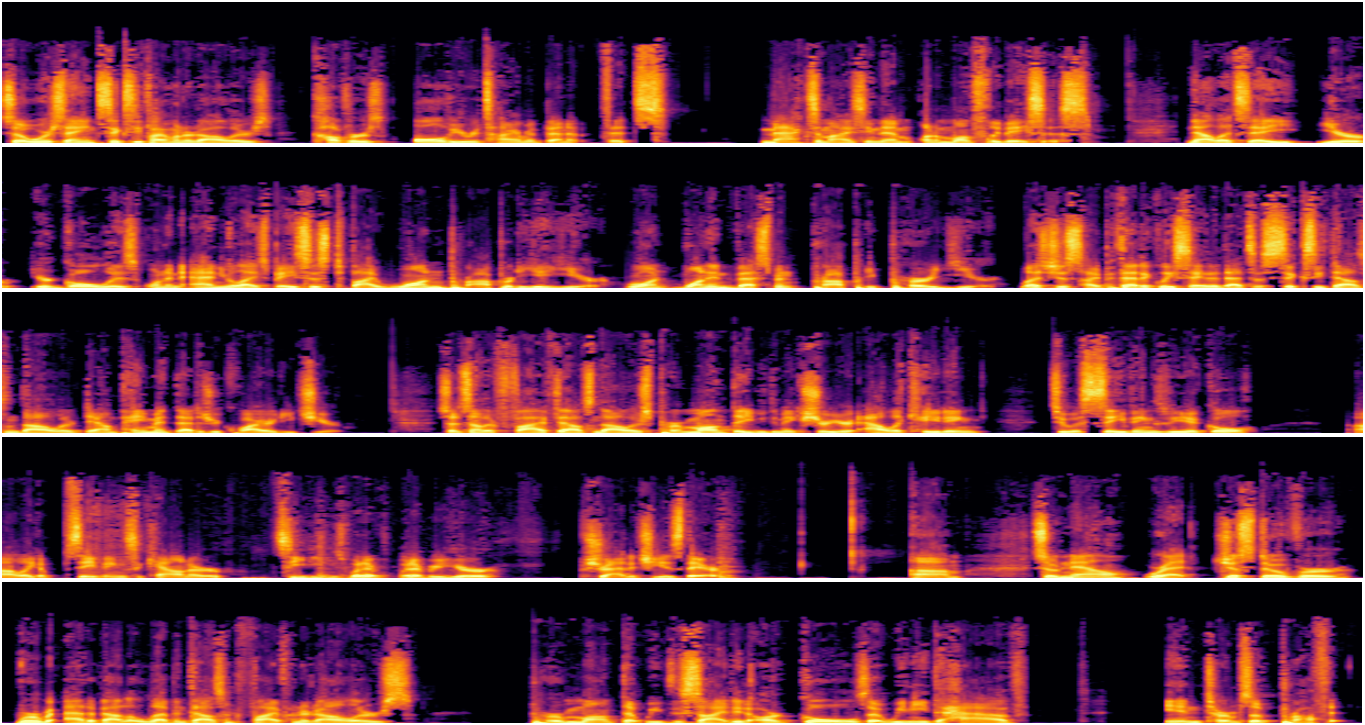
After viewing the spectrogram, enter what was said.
So we're saying $6,500 covers all of your retirement benefits, maximizing them on a monthly basis. Now let's say your your goal is on an annualized basis to buy one property a year, one one investment property per year. Let's just hypothetically say that that's a $60,000 down payment that is required each year. So it's another $5,000 per month that you need to make sure you're allocating to a savings vehicle, uh, like a savings account or CDs, whatever, whatever your strategy is there. Um, so now we're at just over, we're at about $11,500 per month that we've decided are goals that we need to have in terms of profit.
